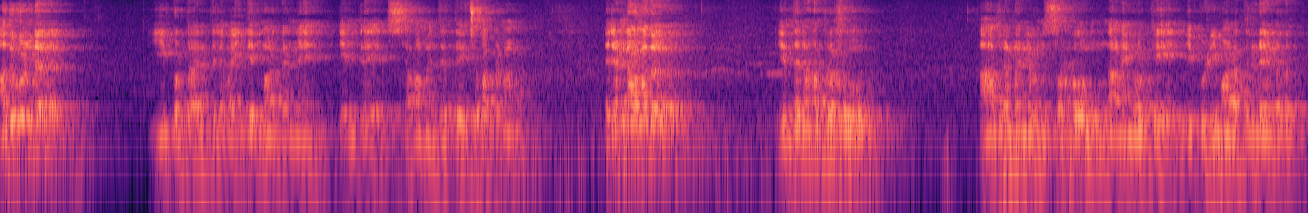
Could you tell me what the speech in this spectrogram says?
അതുകൊണ്ട് ഈ കൊട്ടാരത്തിലെ വൈദ്യന്മാർ തന്നെ എന്റെ ശവമഞ്ചത്തെ ചുമക്കണം. രണ്ടാമത് എന്തിനാണ് പ്രഭു ആഭരണങ്ങളും സ്വർണവും നാണയങ്ങളൊക്കെ ഈ കുഴിമാടത്തിനിടേണ്ടത്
